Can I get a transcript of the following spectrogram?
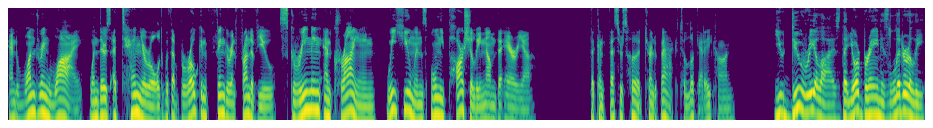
and wondering why, when there's a 10 year old with a broken finger in front of you, screaming and crying, we humans only partially numb the area. The confessor's hood turned back to look at Akon. You do realize that your brain is literally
